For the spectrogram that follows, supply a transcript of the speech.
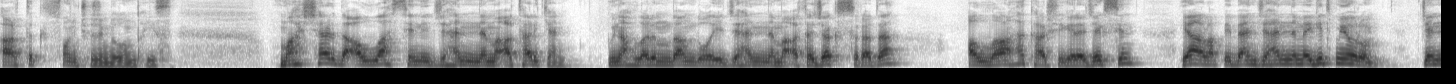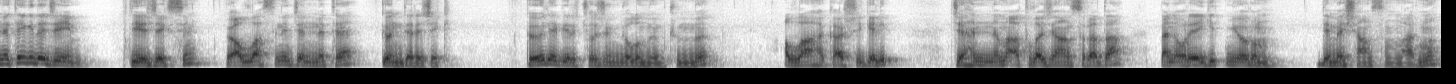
Artık son çözüm yolundayız. Mahşerde Allah seni cehenneme atarken günahlarından dolayı cehenneme atacak sırada Allah'a karşı geleceksin. Ya Rabbi ben cehenneme gitmiyorum. Cennete gideceğim diyeceksin ve Allah seni cennete gönderecek. Böyle bir çözüm yolu mümkün mü? Allah'a karşı gelip cehenneme atılacağın sırada ben oraya gitmiyorum deme şansın var mı?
